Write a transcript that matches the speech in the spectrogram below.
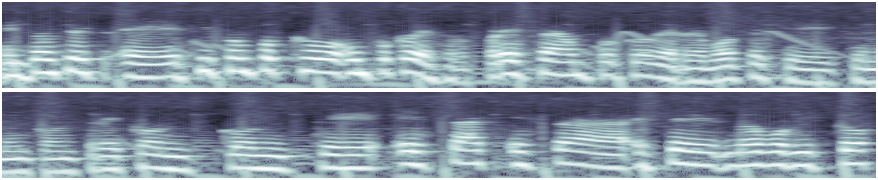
entonces, eh, sí fue un poco, un poco de sorpresa, un poco de rebote que, que me encontré con, con que esta, esta, este nuevo disco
